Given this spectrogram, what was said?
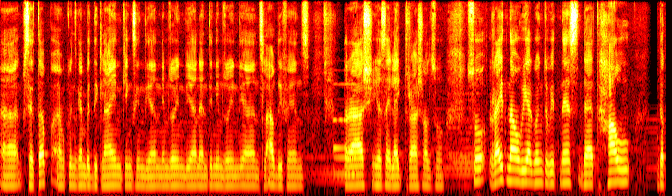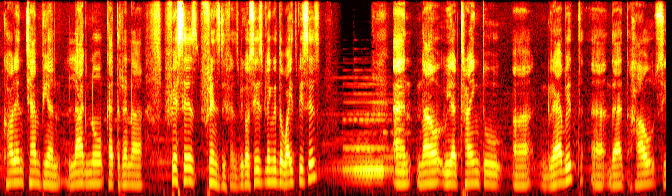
uh, setup um, queen's gambit decline king's indian nimzo indian anti nimzo indian slav defense Tarrasch yes i like Tarrasch also. So right now we are going to witness that how the current champion Lagno Kateryna faces French defense because he is playing with the white pieces. And now we are trying to uh, grab it uh, that how she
